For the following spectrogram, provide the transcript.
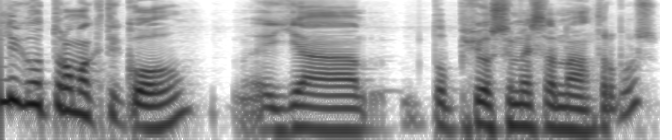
λίγο τρομακτικό ε, για το ποιος είμαι σαν άνθρωπος.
